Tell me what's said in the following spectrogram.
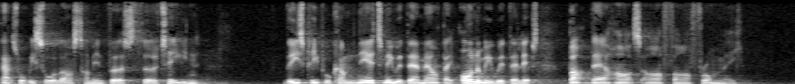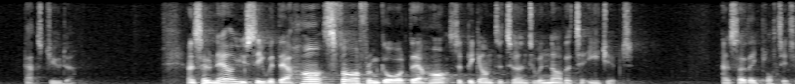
That's what we saw last time in verse 13. These people come near to me with their mouth, they honor me with their lips, but their hearts are far from me. That's Judah. And so now you see, with their hearts far from God, their hearts had begun to turn to another, to Egypt. And so they plotted.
